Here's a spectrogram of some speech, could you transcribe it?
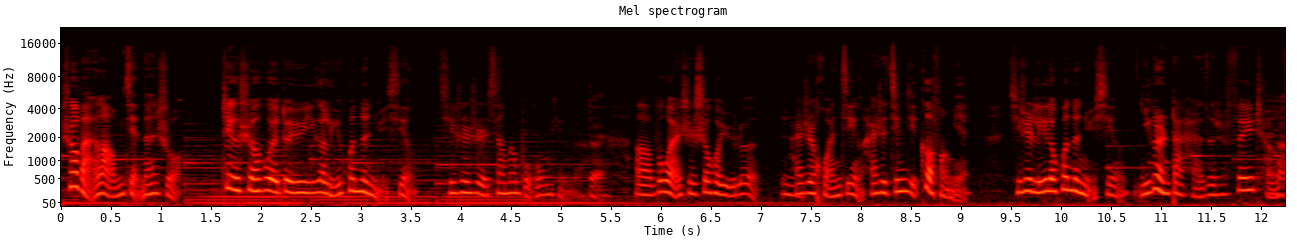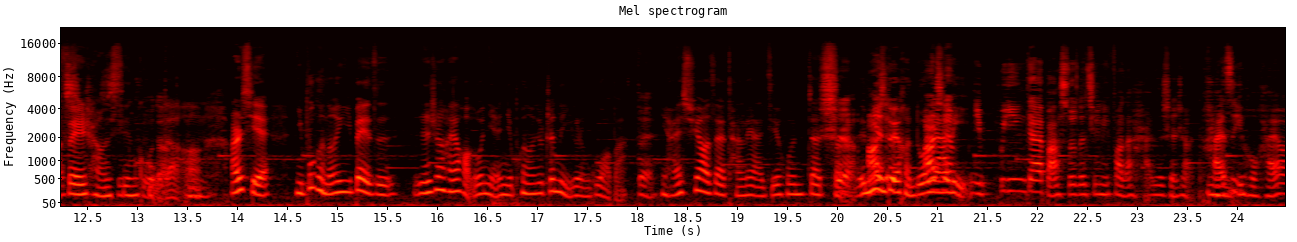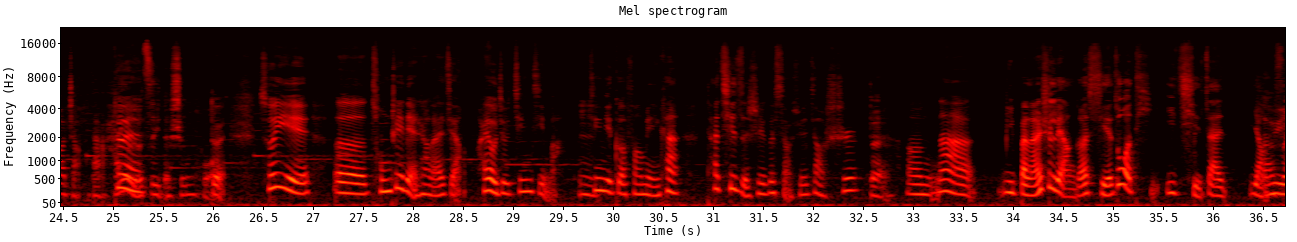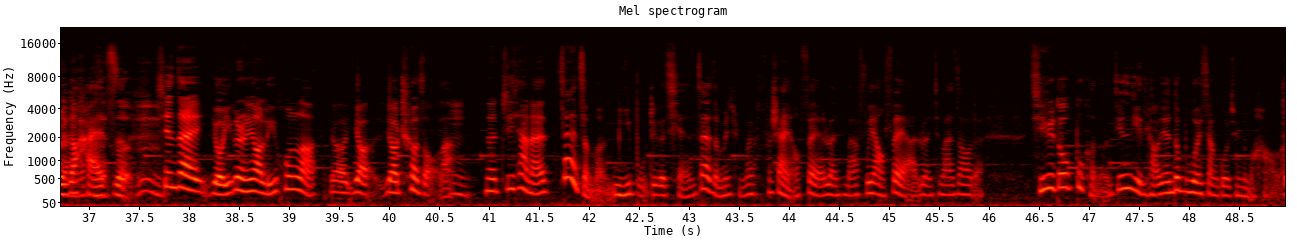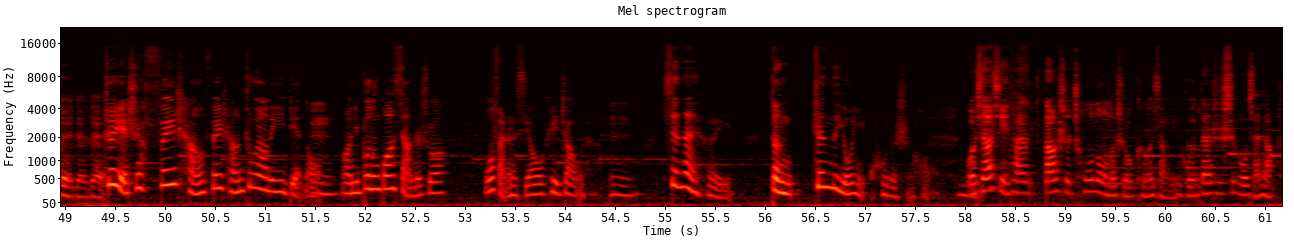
说白了，我们简单说，这个社会对于一个离婚的女性其实是相当不公平的。对，呃，不管是社会舆论，嗯还是环境，还是经济各方面，其实离了婚的女性一个人带孩子是非常非常辛辛苦苦的啊。嗯而且你不可能一辈子，人生还有好多年，你不可能就真的一个人过吧？对。你还需要再谈恋爱、结婚，再是面对很多压力。你不应该把所有的精力放在孩子身上，孩子以后还要长大，还要有自己的生活。对所以，呃，从这点上来讲，还有就经济嘛，嗯经济各方面，你看他妻子是一个小学教师，对，嗯，那你本来是两个协作体一起在养育一个孩子，嗯。现在有一个人要离婚了，要要要撤走了，嗯。那接下来再怎么弥补这个钱，再怎么什么赡养费、乱七八抚养费啊，乱七八糟的，其实都不可能，经济条件都不会像过去那么好了。，对对对，这也是非常非常重要的一点哦。嗯。哦，你不能光想着说我反正行，我可以照顾他，嗯，现在可以，等真的有你哭的时候，我相信他当时冲动的时候可能想离婚，但是事后想想，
